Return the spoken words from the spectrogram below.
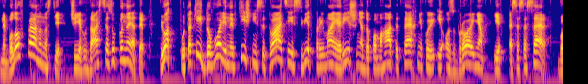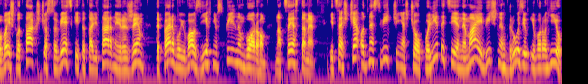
Не було впевненості, чи їх вдасться зупинити. І от у такій доволі невтішній ситуації світ приймає рішення допомагати технікою і озброєнням і СССР, бо вийшло так, що совєтський тоталітарний режим тепер воював з їхнім спільним ворогом нацистами. І це ще одне свідчення, що у політиці немає вічних друзів і ворогів,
